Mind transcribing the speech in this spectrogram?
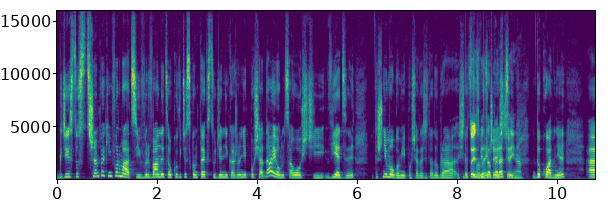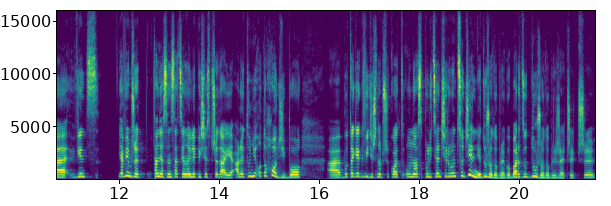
gdzie jest to strzępek informacji wyrwany całkowicie z kontekstu. Dziennikarze nie posiadają całości wiedzy, też nie mogą jej posiadać dla dobra śledztwa Bo to jest wiedza operacyjna. Dokładnie. E, więc ja wiem, że tania sensacja najlepiej się sprzedaje, ale to nie o to chodzi, bo bo tak jak widzisz, na przykład u nas policjanci robią codziennie dużo dobrego, bardzo dużo dobrych rzeczy, czy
